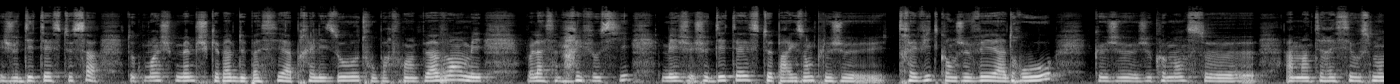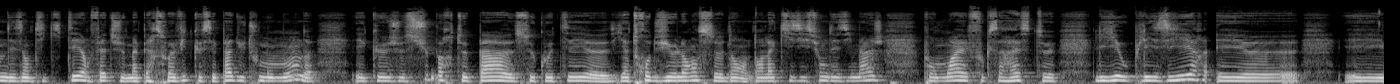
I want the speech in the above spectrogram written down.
et je déteste ça. Donc moi, je, même, je suis capable de passer après les autres ou parfois un peu avant, mais voilà, ça m'arrive aussi. Mais je, je, déteste, par exemple, je très vite quand je vais à Drouot, que je, je commence euh, à m'intéresser au monde des antiquités, en fait, je m'aperçois vite que c'est pas du tout mon monde et que je supporte pas euh, ce côté. Euh, il y a trop de violence dans, dans l'acquisition des images. Pour moi, il faut que ça reste lié au plaisir et et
